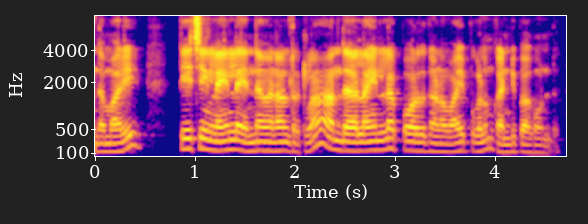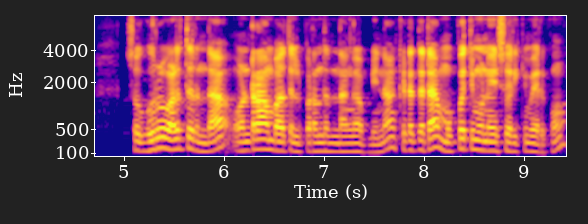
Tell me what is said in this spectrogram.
இந்த மாதிரி டீச்சிங் லைனில் என்ன வேணாலும் இருக்கலாம். அந்த லைனில் போகிறதுக்கான வாய்ப்புகளும் கண்டிப்பாக உண்டு. ஸோ குரு வளர்த்துருந்தா ஒன்றாம் பாதத்தில் பிறந்திருந்தாங்க அப்படின்னா கிட்டத்தட்ட முப்பத்தி மூணு வயசு வரைக்குமே இருக்கும்.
